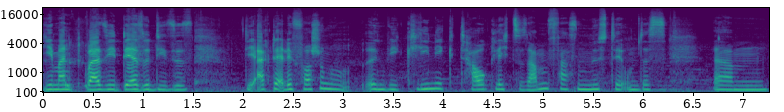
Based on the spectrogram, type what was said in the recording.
jemand quasi, der so dieses die aktuelle Forschung irgendwie kliniktauglich zusammenfassen müsste, um das ähm,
